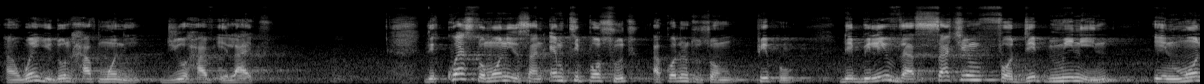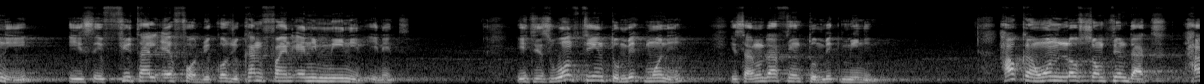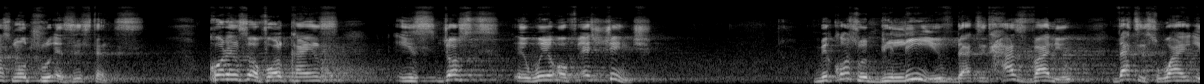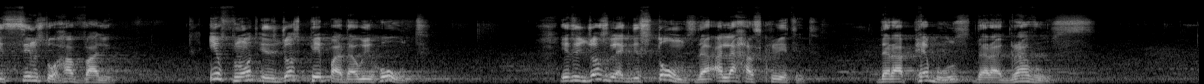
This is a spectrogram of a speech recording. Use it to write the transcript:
And when you don't have money, do you have a life? The quest for money is an empty pursuit, according to some people. They believe that searching for deep meaning in money is a futile effort because you can't find any meaning in it. It is one thing to make money, it's another thing to make meaning. How can one love something that has no true existence? Currency of all kinds is just a way of exchange. Because we believe that it has value, that is why it seems to have value. If not, it's just paper that we hold. It is just like the stones that Allah has created. There are pebbles, there are gravels,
